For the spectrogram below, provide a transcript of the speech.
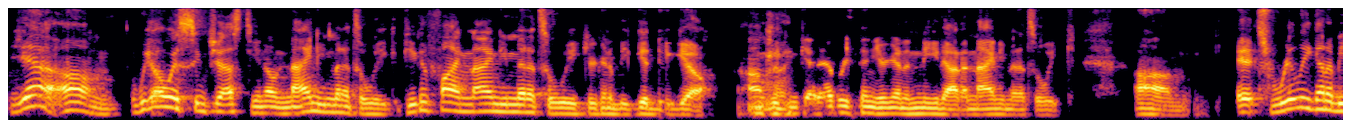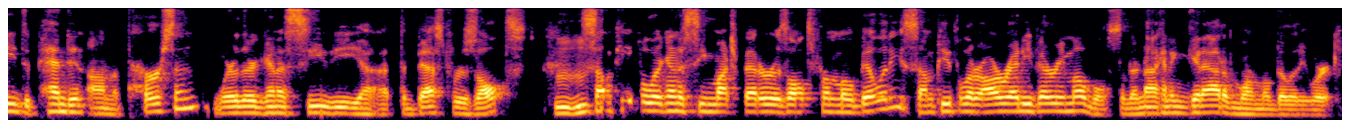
Yeah, um, we always suggest, you know, 90 minutes a week. If you can find 90 minutes a week, you're going to be good to go. Um, We can get everything you're going to need out of 90 minutes a week. Um, it's really going to be dependent on the person where they're going to see the uh, the best results. Mhm. Some people are going to see much better results from mobility. Some people are already very mobile, so they're not going to get out of more mobility work.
